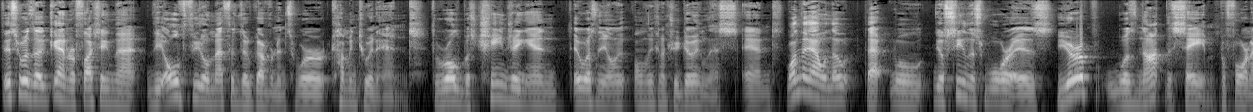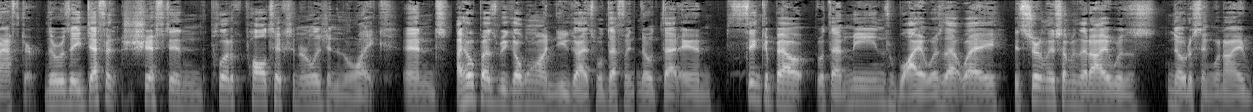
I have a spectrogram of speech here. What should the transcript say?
This was again reflecting that the old feudal methods of governance were coming to an end. The world was changing, and it wasn't the only, only country doing this. And one thing I will note that will you'll see in this war is Europe was not the same before and after. There was a definite shift in political politics and religion and the like. And I hope as we go on, you guys will definitely note that and think about what that means, why it was that way. It's certainly something that I was noticing when I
